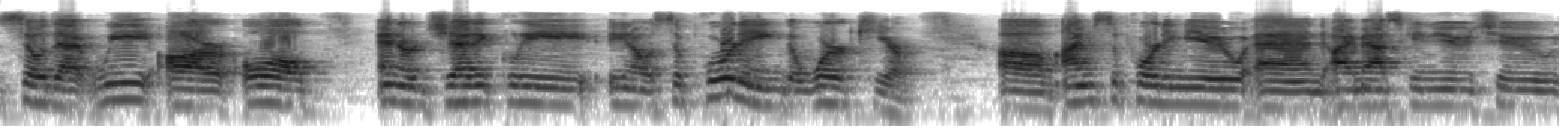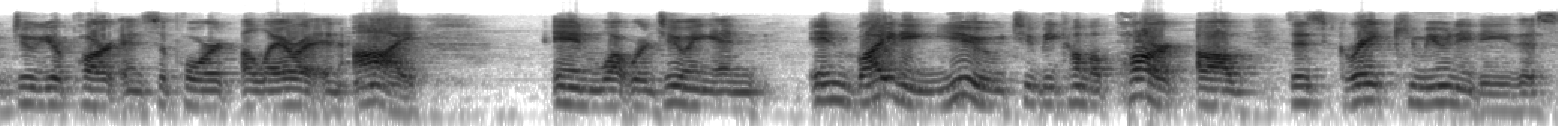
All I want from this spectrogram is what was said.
so that we are all energetically, you know, supporting the work here. Um, I'm supporting you and I'm asking you to do your part and support Alara and I in what we're doing and inviting you to become a part of this great community, this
